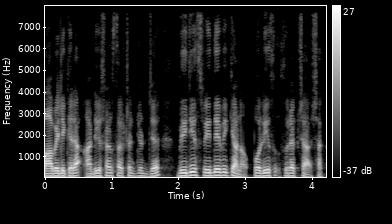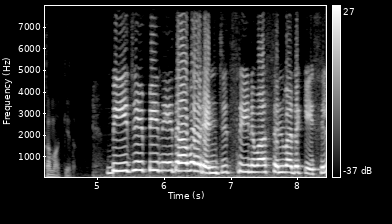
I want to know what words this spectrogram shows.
Mavelikkara additional session judge B G ശ്രീദേവിക്കാണ് പോലീസ് സുരക്ഷ ശക്തമാക്കിയത്. ബി ജെ പി നേതാവ് രഞ്ജിത്ത് ശ്രീനിവാസൻ വധക്കേസിൽ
